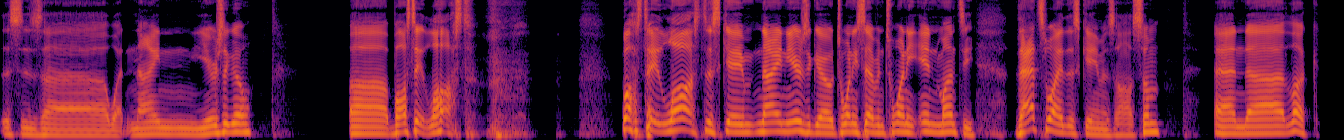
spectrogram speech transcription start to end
this is uh what, 9 years ago. Uh Ball State lost. Ball State lost this game 9 years ago, 27-20 in Muncie. That's why this game is awesome. And uh look,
